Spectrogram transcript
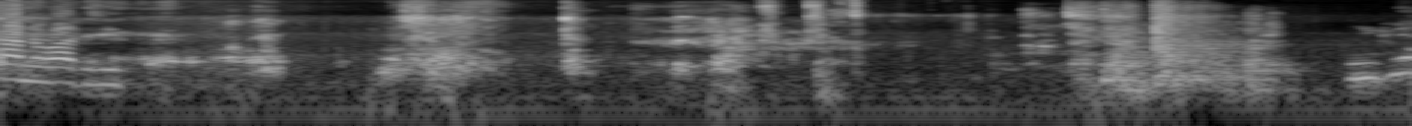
ਧੰਨਵਾਦ ਜੀ। ਠੀਕ ਹੈ।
